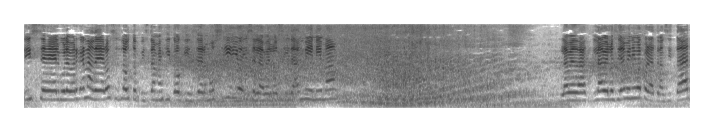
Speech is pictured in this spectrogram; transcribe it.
Dice, el Boulevard Ganaderos es la autopista México 15 Hermosillo, dice la velocidad mínima La, verdad, la velocidad mínima para transitar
